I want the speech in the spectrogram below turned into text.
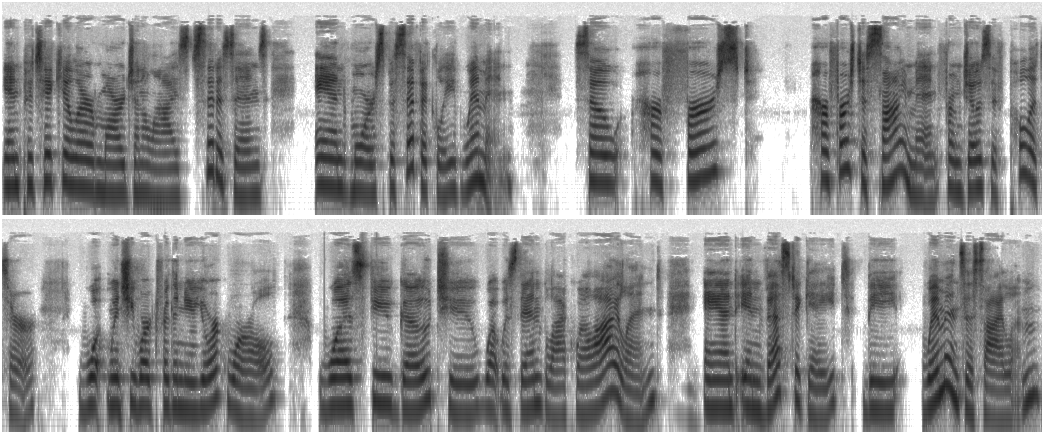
in particular marginalized citizens and more specifically women. So her first her first assignment from Joseph Pulitzer what, when she worked for the New York World was to go to what was then Blackwell Island and investigate the women's asylum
